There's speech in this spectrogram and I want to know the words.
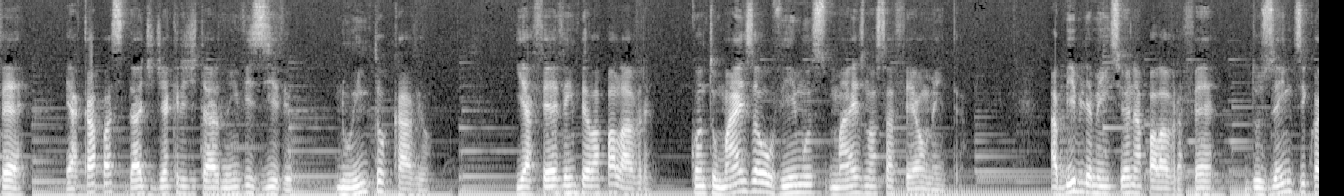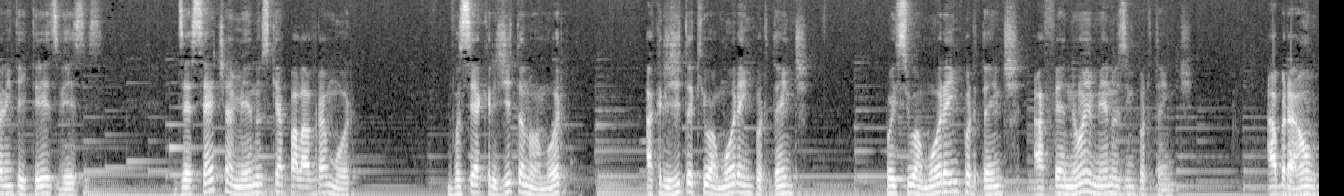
fé é a capacidade de acreditar no invisível, no intocável. E a fé vem pela palavra. Quanto mais a ouvimos, mais nossa fé aumenta. A Bíblia menciona a palavra fé 243 vezes 17 a menos que a palavra amor. Você acredita no amor? Acredita que o amor é importante? Pois se o amor é importante, a fé não é menos importante. Abraão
